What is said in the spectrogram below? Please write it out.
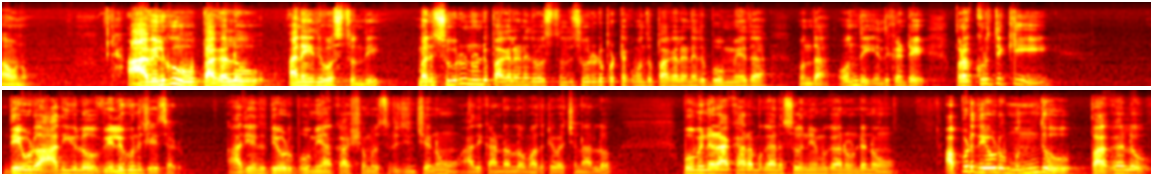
అవును. ఆ వెలుగు పగలు అనేది వస్తుంది. మరి సూర్యుడు నుండి పగలు అనేది వస్తుంది. సూర్యుడు పుట్టకముందు పగలు అనేది భూమి మీద ఉందా? ఉంది. ఎందుకంటే ప్రకృతికి దేవుడు ఆదిలో వెలుగును చేశాడు. ఆది ఎందు దేవుడు భూమి ఆకాశములు సృజించను. ఆది కాండంలో మొదటి వచనాల్లో భూమి నిరాకారముగాను శూన్యముగాను ఉండెను. అప్పుడు దేవుడు ముందు పగలు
